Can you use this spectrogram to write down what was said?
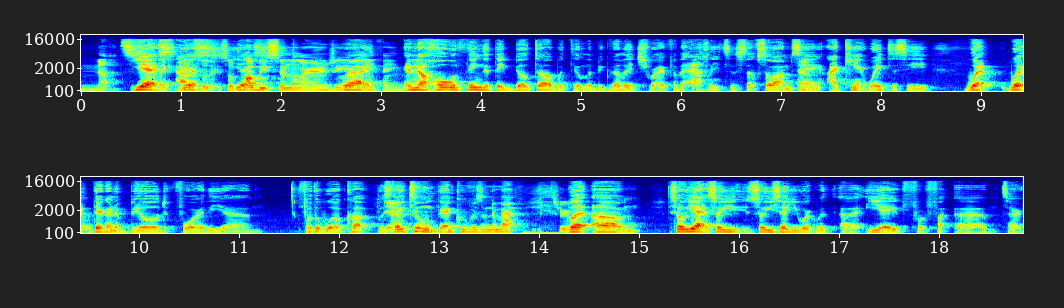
nuts. Yes, like yes, absolutely. so yes. probably similar energy, right if anything. and yeah. the whole thing that they built up with the olympic village right for the athletes and stuff so i'm saying i can't wait to see what what they're gonna build for the um for the world cup but stay tuned vancouver's on the map True. but um so yeah so you so you said you work with uh ea for uh sorry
